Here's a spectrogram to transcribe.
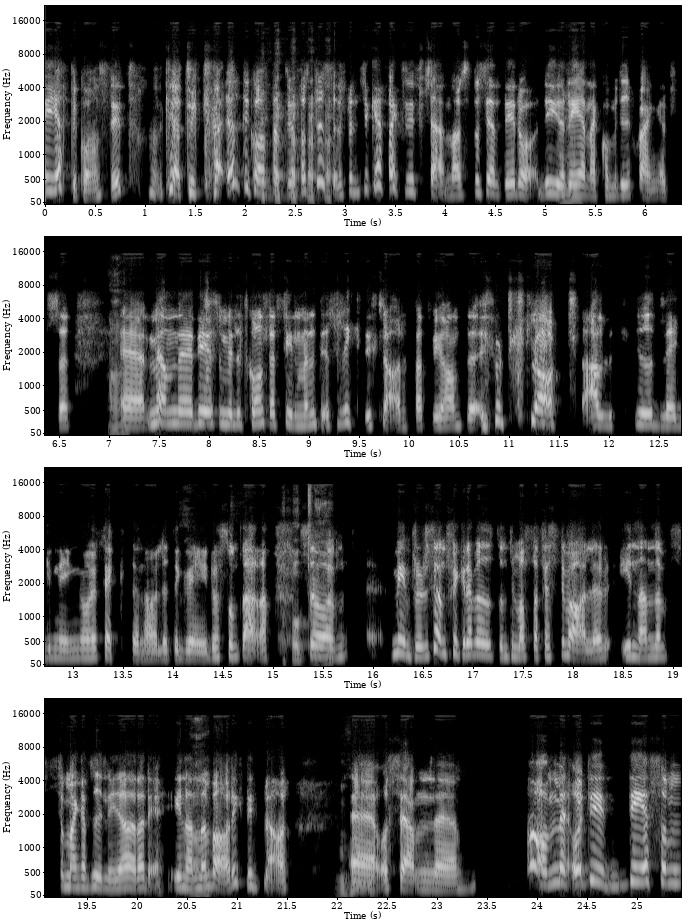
är jättekonstigt kan jag tycka. Inte konstigt att vi har fått priser, för det tycker jag faktiskt vi förtjänar. Speciellt det då, det är ju Mm. rena komedigenrepriser. Eh, Men eh, det som är lite konstigt att filmen inte är riktigt klar för att vi har inte gjort klart all ljudläggning och effekterna och lite grade och sånt där. Okej. Så min producent skickade ut den till massa festivaler innan den, för man kan tydligen göra det, innan Ja. den var riktigt klar. Eh, och sen, ja men och det, det som,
